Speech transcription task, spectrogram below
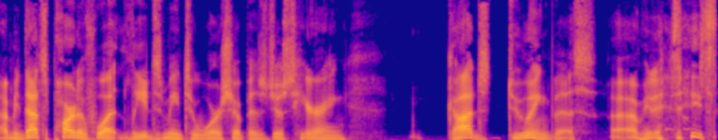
I mean, that's part of what leads me to worship is just hearing God's doing this. I mean, he's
